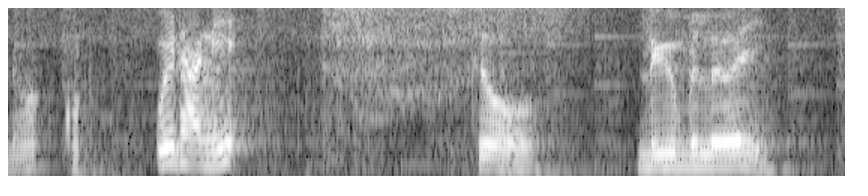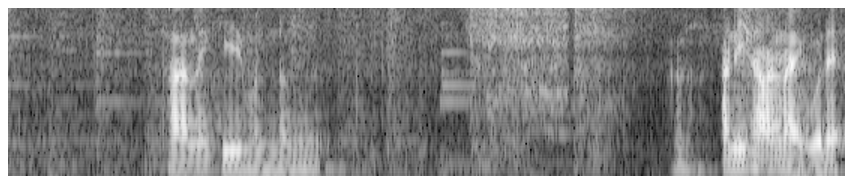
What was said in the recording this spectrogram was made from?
นึกว่ากดอุ้ยทางนี้ โจ ลืมไปเลย ทางเมื่อกี้มันต้อง อันนี้ทางไหนวะเนี่ย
